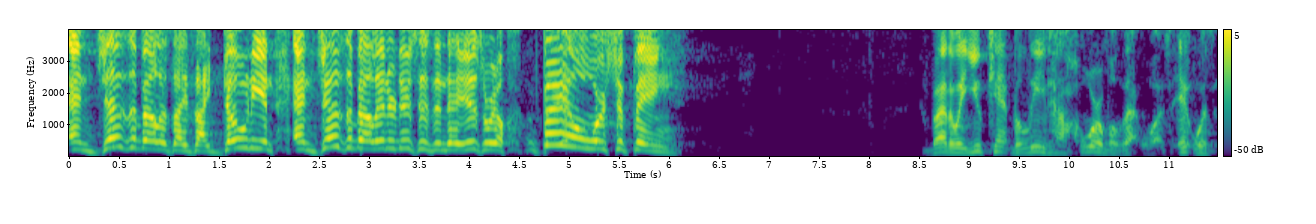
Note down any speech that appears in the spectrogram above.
And Jezebel is a Zidonian. And Jezebel introduces into Israel Baal worshiping. By the way, you can't believe how horrible that was. It was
